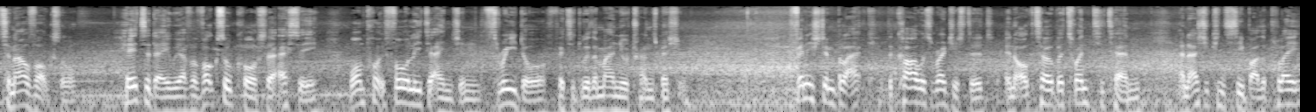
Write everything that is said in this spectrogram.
to Now Vauxhall. Here today we have a Vauxhall Corsa SE 1.4 litre engine, 3 door, fitted with a manual transmission. Finished in black, the car was registered in October 2010 and as you can see by the plate,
